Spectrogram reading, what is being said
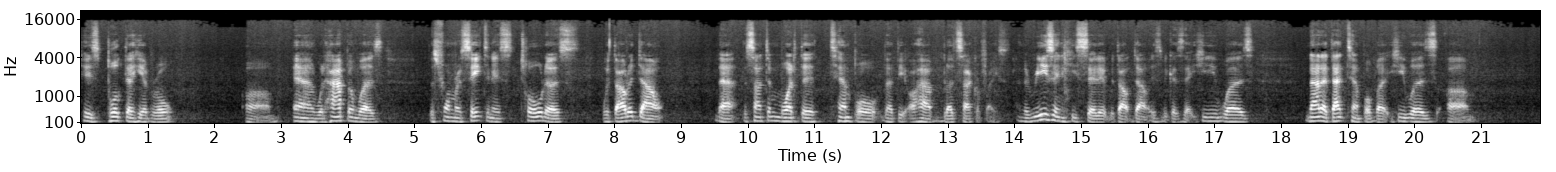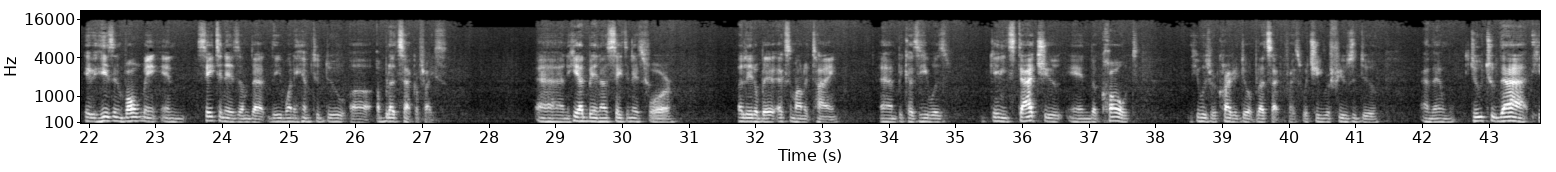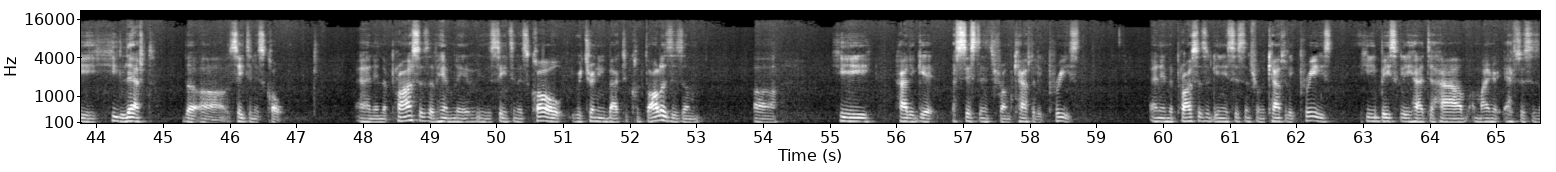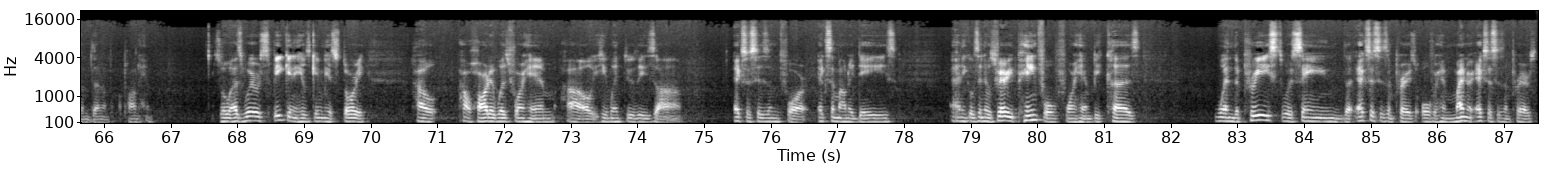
his book that he had wrote. Um, and what happened was, this former Satanist told us, without a doubt, that the Santa Muerte temple that they all have blood sacrifice. And the reason he said it without doubt is because that he was not at that temple, but he was um, his involvement in Satanism that they wanted him to do a blood sacrifice. And he had been a Satanist for a little bit, X amount of time, and because he was getting statue in the cult, he was required to do a blood sacrifice, which he refused to do. And then, due to that, he he left the uh, Satanist cult. And in the process of him leaving the Satanist cult, returning back to Catholicism, uh, he had to get assistance from Catholic priests. And in the process of getting assistance from the Catholic priest, he basically had to have a minor exorcism done upon him. So as we were speaking, he was giving his story, how how hard it was for him, how he went through these uh, exorcism for X amount of days, and he goes, and it was very painful for him because when the priest was saying the exorcism prayers over him, minor exorcism prayers,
